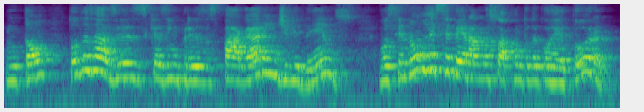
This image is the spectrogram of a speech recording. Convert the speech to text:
Então, todas as vezes que as empresas pagarem dividendos, você não receberá na sua conta da corretora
